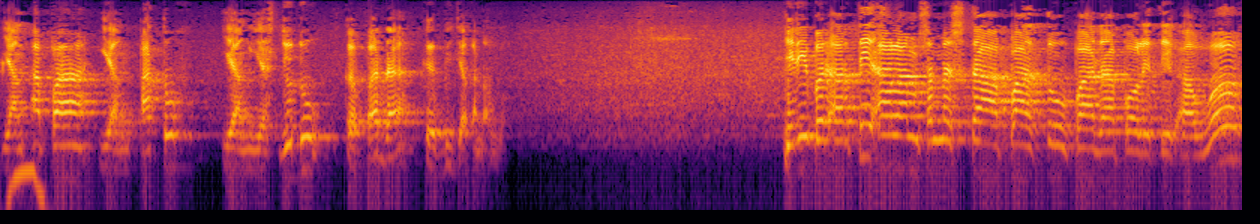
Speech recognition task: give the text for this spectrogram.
yang apa yang patuh yang yasjudu kepada kebijakan Allah jadi berarti alam semesta patuh pada politik Allah,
